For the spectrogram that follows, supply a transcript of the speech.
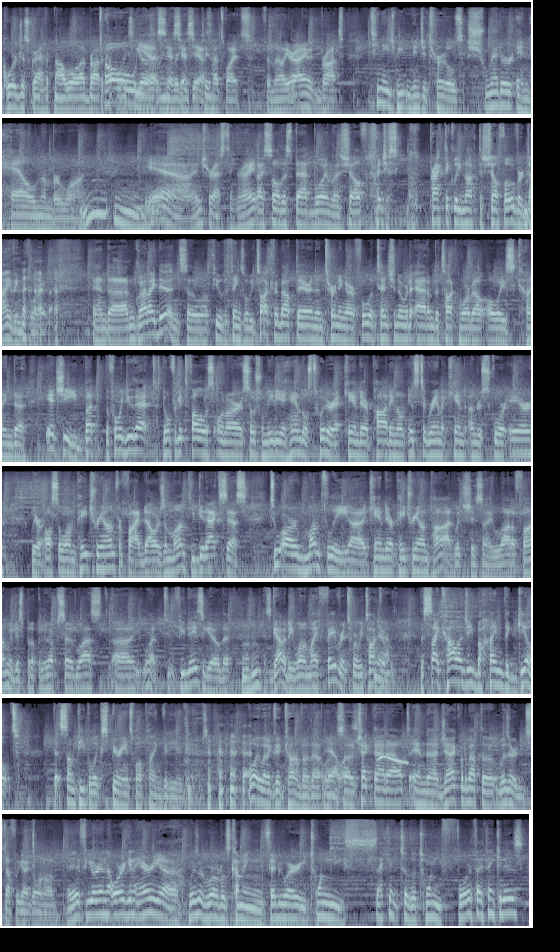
gorgeous graphic novel I brought a couple Oh weeks ago. that yes, we yes, yes, yes. to. That's why it's familiar. I brought Teenage Mutant Ninja Turtles Shredder in Hell number one. Mm-hmm. Yeah, interesting, right? I saw this bad boy on the shelf and I just practically knocked the shelf over diving for it. And uh, I'm glad I did. So, a few of the things we'll be talking about there, and then turning our full attention over to Adam to talk more about Always Kinda Itchy. But before we do that, don't forget to follow us on our social media handles Twitter at Canned Air Pod and on Instagram at canned underscore air. We are also on Patreon for $5 a month. You get access to our monthly uh, Canned Air Patreon pod, which is a lot of fun. We just put up a new episode last, uh, what, two, a few days ago that has got to be one of my favorites where we talk Yeah. about the psychology behind the guilt that some people experience while playing video games. Boy, what a good convo that was. Yeah, it so check that out. And uh, Jack, what about the wizard stuff we got going on? If you're in the Oregon area, Wizard World is coming February 22nd to the 24th, I think it is.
